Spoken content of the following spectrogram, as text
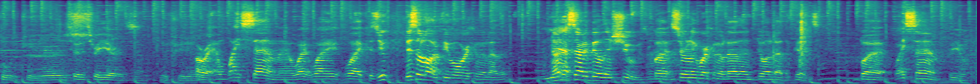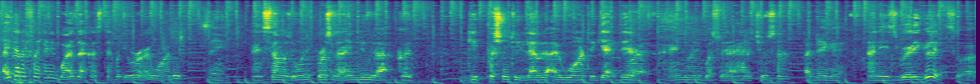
two to three years. Two to three years. Yeah, two to three years. All right, and why Sam, man? Why, why, why? Because you, there's a lot of people working with leather. Not Yeah. necessarily building shoes, but certainly working with leather and doing leather goods. But why Sam for you? I can't find any boys that can step up the work I want to do. See, And Sam was the only person that I knew that could get push me to the level that I wanted to get there. Right. I didn't know any boss so I had to choose him. I dig it. And he's really good. So uh,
